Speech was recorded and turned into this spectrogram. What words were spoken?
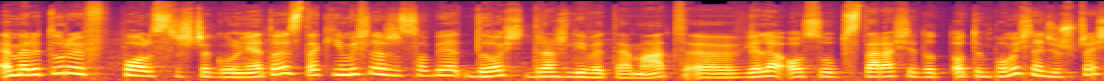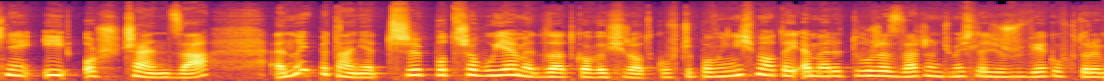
Emerytury w Polsce szczególnie to jest taki, myślę, że sobie dość drażliwy temat. E, Wiele osób stara się do, o tym pomyśleć już wcześniej i oszczędza. E, No i pytanie, czy potrzebujemy dodatkowych środków? Czy powinniśmy o tej emeryturze zacząć myśleć już w wieku, w którym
